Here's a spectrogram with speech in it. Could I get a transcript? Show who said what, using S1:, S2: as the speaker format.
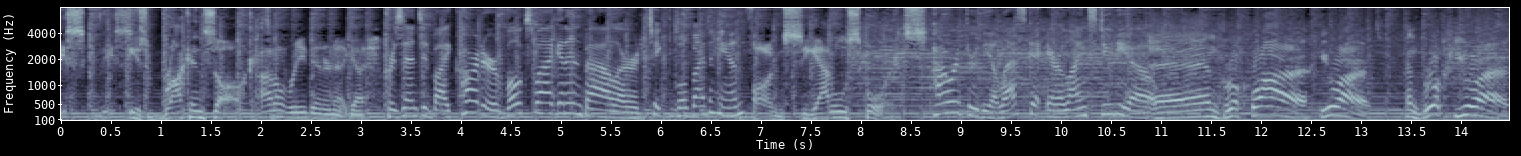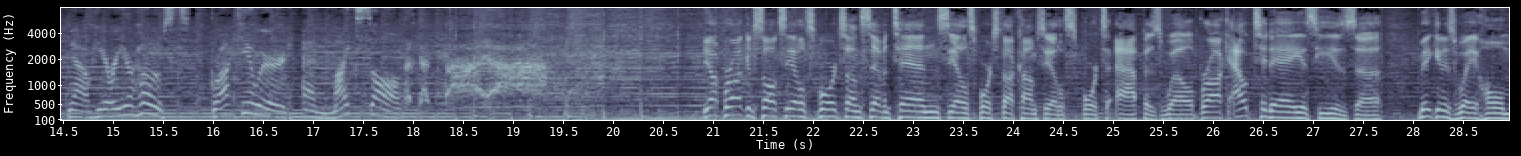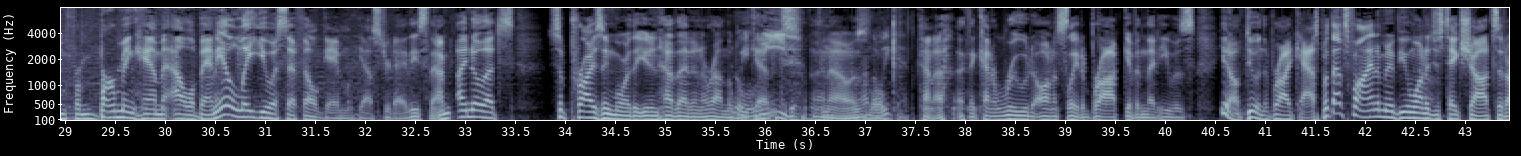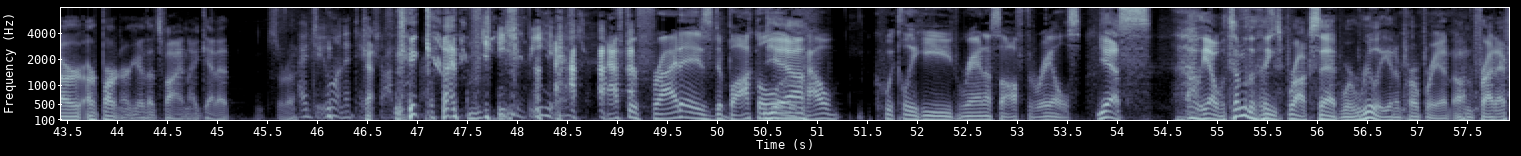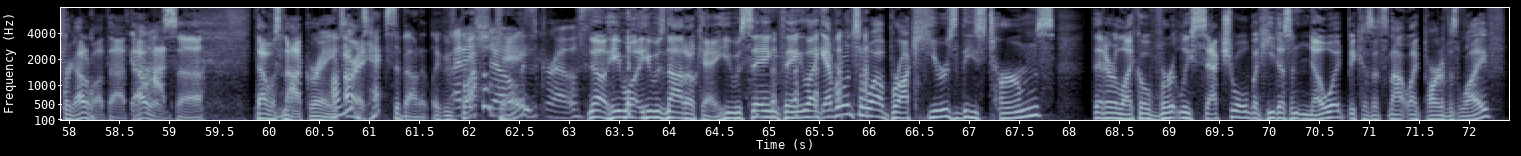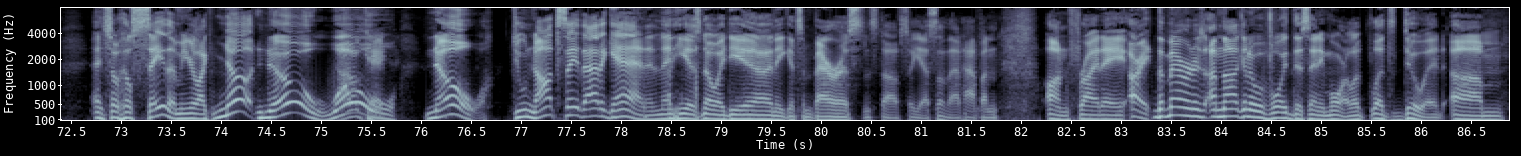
S1: This, this is Brock and Salk
S2: I don't read the internet, guys.
S3: Presented by Carter, Volkswagen, and Ballard.
S4: Take the bull by the hands.
S1: on Seattle Sports.
S3: Powered through the Alaska Airlines Studio.
S5: And Brock Huard. And Brock Huard.
S3: Now, here are your hosts, Brock Huard and Mike Salk.
S6: Yeah, Brock and Salk, Seattle Sports on 710, seattlesports.com, Seattle Sports app as well. Brock out today as he is uh, making his way home from Birmingham, Alabama. He had a late USFL game yesterday. These, I, I know that's surprising more that you didn't have that in around the weekend.
S7: lead
S6: I know. It was
S7: on
S6: a little kind of, I think, kind of rude, honestly, to Brock, given that he was, you know, doing the broadcast. But that's fine. I mean, if you want to just take shots at our, our partner here, that's fine. I get it. Sort of.
S4: I do want to take shots. at
S6: kind of
S4: He should be here.
S7: After Friday's debacle,
S6: Yeah.
S7: how quickly he ran us off the rails.
S6: Yes. Oh yeah. Well, some of the things Brock said were really inappropriate on Friday. I forgot about that. That was uh, that was not great.
S7: I was
S6: All
S7: getting
S6: right.
S7: texts about it. Like, was
S4: Friday's
S7: Brock
S4: show
S7: okay?
S4: was gross.
S6: No, he was he was not okay. He was saying things like every once in a while Brock hears these terms that are like overtly sexual, but he doesn't know it because it's not like part of his life. And so he'll say them and you're like, "No, no. Whoa.
S7: okay.
S6: No. Do not say that again." And then he has no idea and he gets embarrassed and stuff. So yeah, some of that happened on Friday. All right, the Mariners, I'm not going to avoid this anymore. Let, let's do it. Um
